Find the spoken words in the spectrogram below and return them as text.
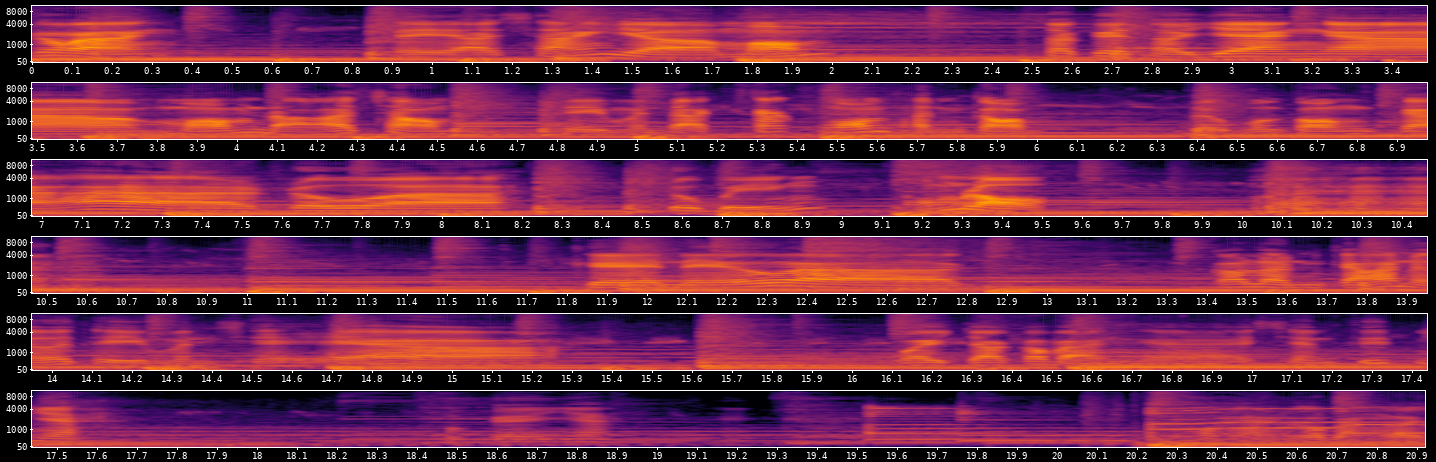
Các bạn. Thì à, sáng giờ móm sau khi thời gian à, móm đã xong thì mình đã cắt móm thành công được một con cá à, rô à, rô biển khổng lồ. Ok nếu à, có lên cá nữa thì mình sẽ à, quay cho các bạn à, xem tiếp nha. Ok nha. Có hàng các bạn ơi.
